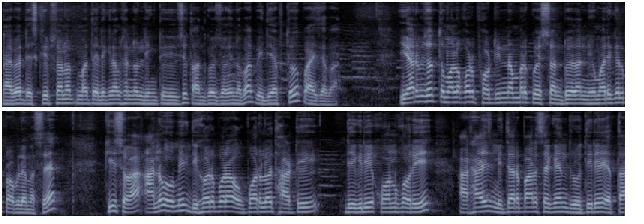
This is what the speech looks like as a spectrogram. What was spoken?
নাইবা ডেছক্ৰিপশ্যনত মই টেলিগ্ৰাম চেনেলৰ লিংকটো দি দিছোঁ তাত গৈ জইন হ'বা পি ডি এফটো পাই যাবা। ইয়াৰ পিছত তোমালোকৰ ফৰ্টিন নম্বৰ কুৱেশ্যনটো এটা নিউমাৰিকেল প্ৰব্লেম আছে। কি চোৱা আনুভূমিক দিশৰ পৰা ওপৰলৈ থাৰ্টি ডিগ্ৰী কোণ কৰি আঠাইছ মিটাৰ পাৰ ছেকেণ্ড দ্ৰুতিৰে এটা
